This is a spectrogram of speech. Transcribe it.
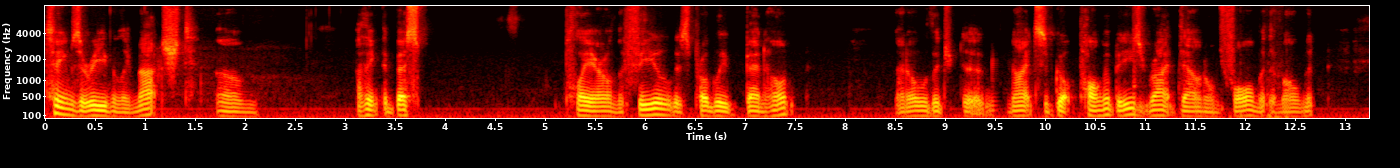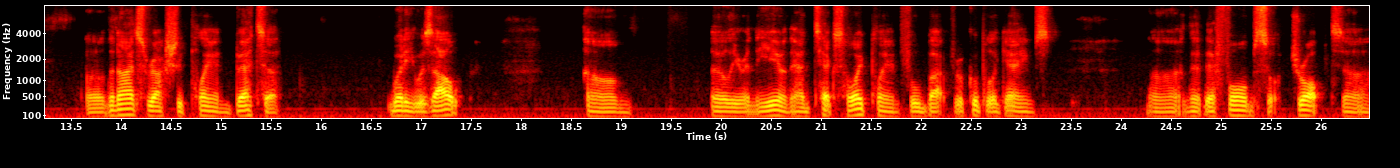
teams are evenly matched. Um, I think the best player on the field is probably Ben Hunt. I know the, the Knights have got Ponga, but he's right down on form at the moment. Uh, the Knights were actually playing better when he was out um, earlier in the year, and they had Tex Hoy playing fullback for a couple of games. Uh, their, their form sort of dropped. Uh,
